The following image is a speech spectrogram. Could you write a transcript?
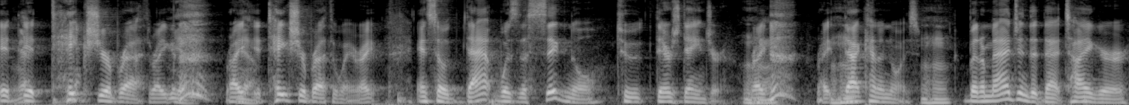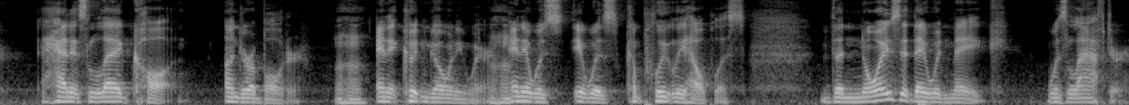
it yeah. it takes your breath, right? yeah. right? Yeah. It takes your breath away, right? And so that was the signal to there's danger, mm-hmm. right? right? Mm-hmm. That kind of noise. Mm-hmm. But imagine that that tiger had its leg caught under a boulder. Mm-hmm. And it couldn't go anywhere. Mm-hmm. And it was it was completely helpless. The noise that they would make was laughter.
